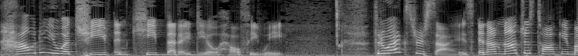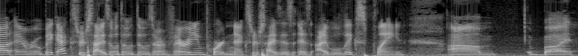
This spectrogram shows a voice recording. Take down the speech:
how do you achieve and keep that ideal healthy weight through exercise. And I'm not just talking about aerobic exercise, although those are very important exercises, as I will explain. Um, but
